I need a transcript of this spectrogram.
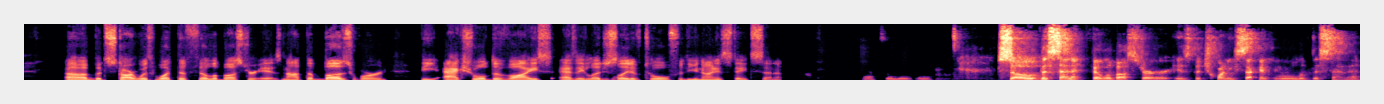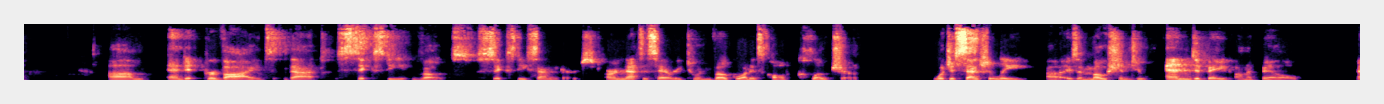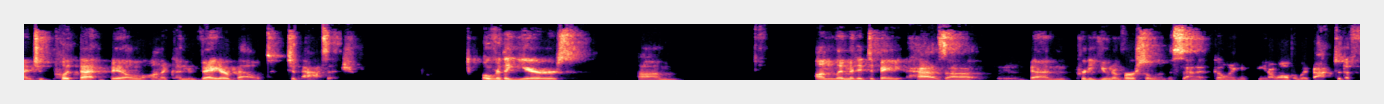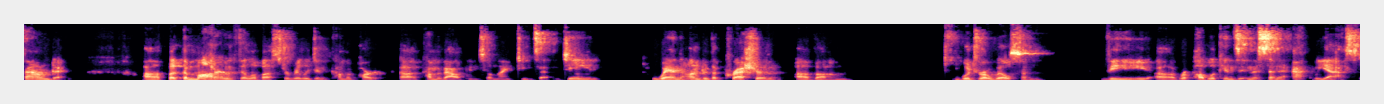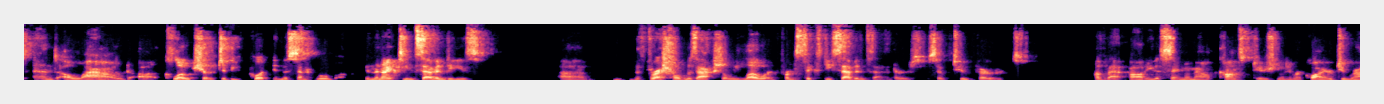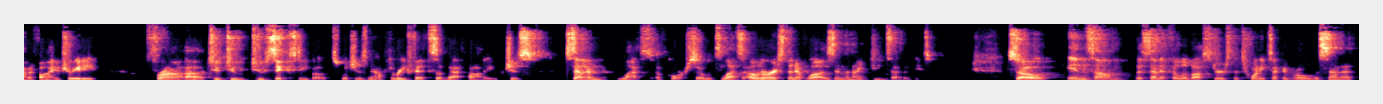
Uh, but start with what the filibuster is, not the buzzword, the actual device as a legislative tool for the United States Senate. Absolutely. So the Senate filibuster is the 22nd rule of the Senate. Um, and it provides that 60 votes, 60 senators, are necessary to invoke what is called cloture, which essentially uh, is a motion to end debate on a bill and to put that bill on a conveyor belt to passage. Over the years, um, unlimited debate has uh, been pretty universal in the Senate, going you know all the way back to the founding. Uh, but the modern filibuster really didn't come apart, uh, come about until 1917, when under the pressure of um, Woodrow Wilson, the uh, Republicans in the Senate acquiesced and allowed uh, cloture to be put in the Senate rulebook. In the 1970s, uh, the threshold was actually lowered from 67 senators, so two thirds of that body, the same amount constitutionally required to ratify a treaty, from uh, to, to, to 60 votes, which is now three fifths of that body, which is seven less, of course. So it's less onerous than it was in the 1970s. So, in sum, the Senate filibusters, the 22nd rule of the Senate,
